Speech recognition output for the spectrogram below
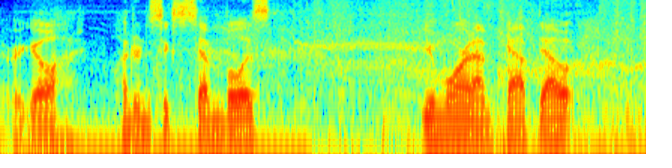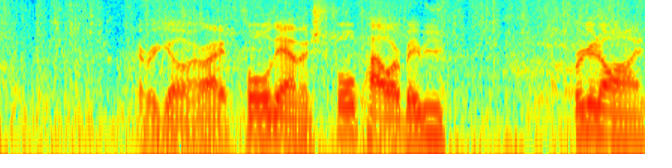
There we go. 167 bullets. A few more and I'm capped out. There we go. All right, full damage, full power, baby. Bring it on.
